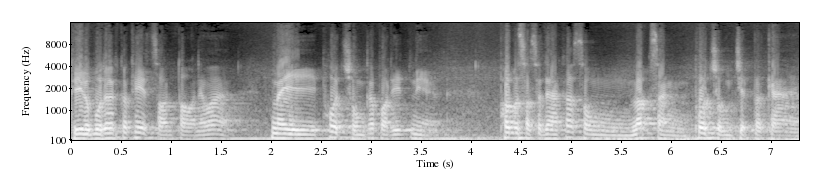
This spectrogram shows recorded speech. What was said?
ที่หลวงปู่เทศก็เทศสอนต่อนะว่า ในโพชฌงคปริตเนี่ย พระบรมศาสดาก็ทรงรับสั่งโพชฌงเจ็ดประการ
